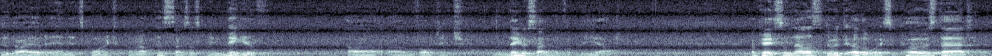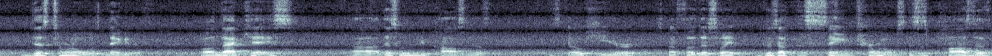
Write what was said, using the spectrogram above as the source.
the diode and it's going to come out this side. So it's going to be negative uh, uh, voltage, the negative side of the V out. Okay, so now let's do it the other way. Suppose that this terminal was negative. Well, in that case, uh, this would be positive. Let's go here. It's going to flow this way. It goes up the same terminals. This is positive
